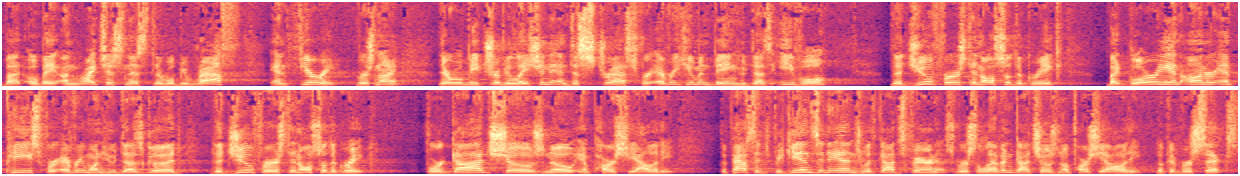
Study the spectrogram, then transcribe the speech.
but obey unrighteousness, there will be wrath and fury. Verse 9 There will be tribulation and distress for every human being who does evil, the Jew first and also the Greek, but glory and honor and peace for everyone who does good, the Jew first and also the Greek. For God shows no impartiality. The passage begins and ends with God's fairness. Verse 11, God shows no partiality. Look at verse 6.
